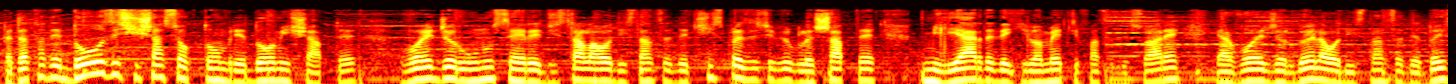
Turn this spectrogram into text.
Pe data de 26 octombrie 2007, Voyager 1 se înregistra la o distanță de 15,7 miliarde de kilometri față de Soare, iar Voyager 2 la o distanță de 12,5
